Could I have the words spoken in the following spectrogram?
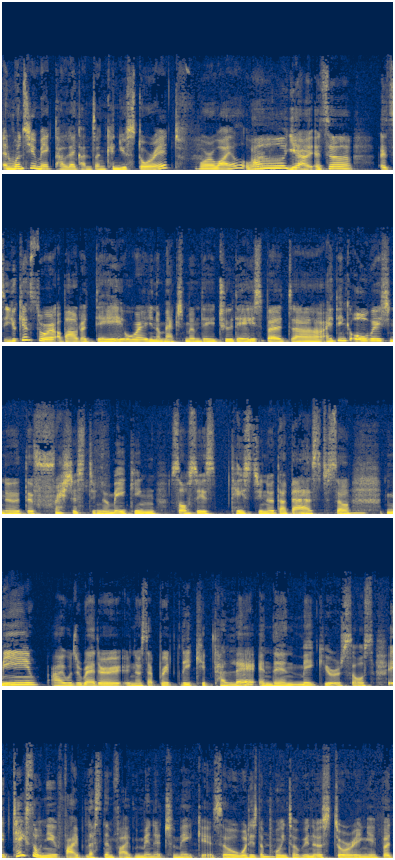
and once you make talle kanjang, can you store it? For a while? Or Uh, yeah, it's a. It's you can store about a day or you know maximum day two days, but uh, I think always you know the freshest you know making sauce is taste you know the best. So me, I would rather you know separately keep talle and then make your sauce. It takes only five less than five minutes to make it. So what is the point of you know storing it? But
